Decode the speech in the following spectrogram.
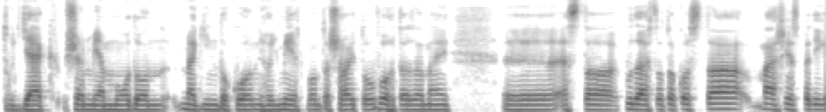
tudják semmilyen módon megindokolni, hogy miért pont a sajtó volt az, amely ezt a kudarcot okozta, másrészt pedig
